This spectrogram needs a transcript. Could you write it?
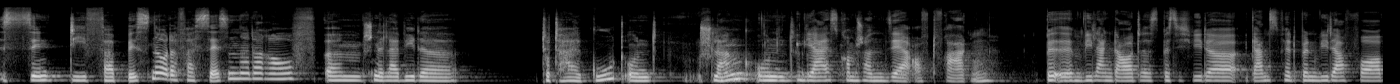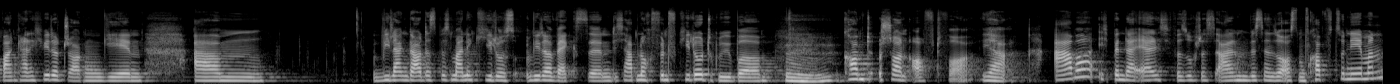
sind die verbissener oder versessener darauf, ähm, schneller wieder total gut und schlank und ja, es kommen schon sehr oft Fragen. Äh, wie lange dauert es, bis ich wieder ganz fit bin, wieder vor? Wann kann ich wieder joggen gehen? Ähm, wie lange dauert es, bis meine Kilos wieder weg sind? Ich habe noch fünf Kilo drüber. Mhm. Kommt schon oft vor, ja. Aber ich bin da ehrlich, ich versuche das allen ein bisschen so aus dem Kopf zu nehmen.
